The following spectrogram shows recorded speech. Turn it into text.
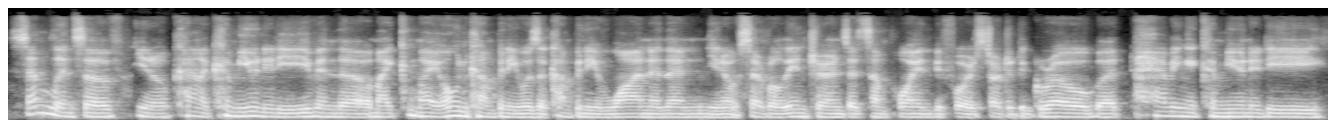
semblance of you know kind of community even though my my own company was a company of one and then you know several interns at some point before it started to grow. But having a community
